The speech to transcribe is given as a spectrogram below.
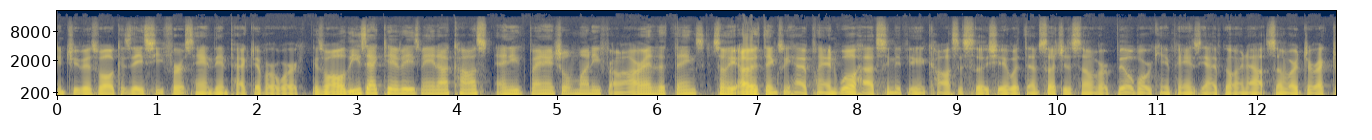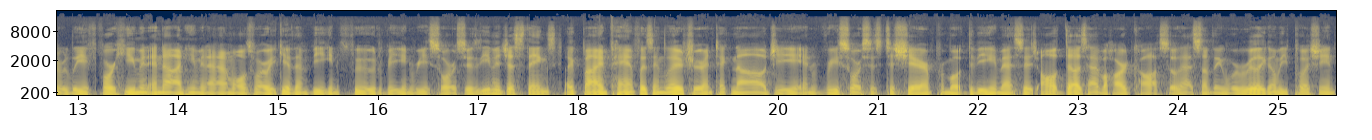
contribute as well because they see firsthand the impact of our work. Because while these activities may not cost any financial money from our end of things, some of the other things we have planned will have significant costs associated with them, such as some of our billboard campaigns we have going out, some of our direct relief for human and non human animals, where we give them vegan food, vegan resources, even just things like buying pamphlets and literature and technology and resources to share and promote the vegan message. All does have a hard cost. So that's something we're really going to be pushing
